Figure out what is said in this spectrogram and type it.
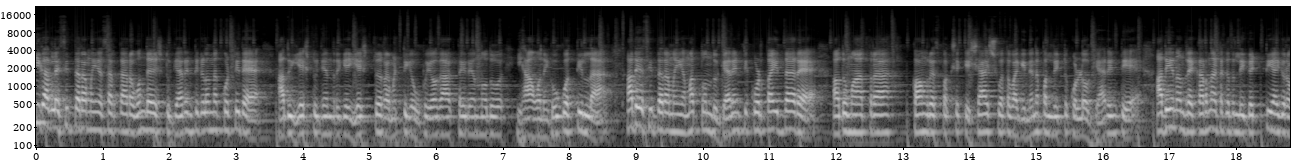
ಈಗಾಗಲೇ ಸಿದ್ದರಾಮಯ್ಯ ಸರ್ಕಾರ ಒಂದಷ್ಟು ಗ್ಯಾರಂಟಿಗಳನ್ನು ಕೊಟ್ಟಿದೆ. ಅದು ಎಷ್ಟು ಜನರಿಗೆ ಎಷ್ಟರ ಮಟ್ಟಿಗೆ ಉಪಯೋಗ ಆಗ್ತಾ ಅನ್ನೋದು ಯಾವನಿಗೂ ಗೊತ್ತಿಲ್ಲ. ಅದೇ ಸಿದ್ದರಾಮಯ್ಯ ಮತ್ತೊಂದು ಗ್ಯಾರಂಟಿ ಕೊಡ್ತಾ ಇದ್ದಾರೆ. ಅದು ಮಾತ್ರ ಕಾಂಗ್ರೆಸ್ ಪಕ್ಷಕ್ಕೆ ಶಾಶ್ವತವಾಗಿ ನೆನಪಲ್ಲಿಟ್ಟುಕೊಳ್ಳೋ ಗ್ಯಾರಂಟಿ. ಅದೇನಂದರೆ ಕರ್ನಾಟಕದಲ್ಲಿ ಗಟ್ಟಿಯಾಗಿರೋ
